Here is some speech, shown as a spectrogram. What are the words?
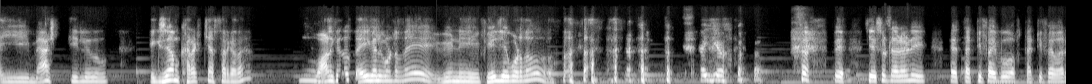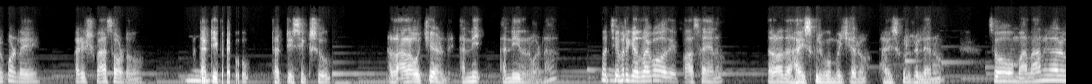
ఈ మ్యాథ్స్ వీళ్ళు ఎగ్జామ్ కరెక్ట్ చేస్తారు కదా? వాళ్ళకి ఏదో దయ కలిగి ఉంటుంది. వీడిని ఫెయిల్ చేయకూడదు. అయ్యో. చేస్తుంటారని థర్టీ ఫైవ్ థర్టీ ఫైవ్ అనుకోండి పరీక్ష పాస్ అవడం థర్టీ ఫైవ్ థర్టీ సిక్స్ అలా అలా వచ్చాయండి. అన్ని అన్ని అనమాట సో చివరికి ఎలాగో అది పాస్ అయ్యాను. తర్వాత హై స్కూల్కి పంపించారు. హై స్కూల్కి వెళ్ళాను. సో మా నాన్నగారు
